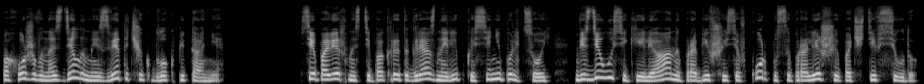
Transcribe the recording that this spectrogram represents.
похожего на сделанный из веточек блок питания. Все поверхности покрыты грязной липкой синей пыльцой, везде усики и лианы, пробившиеся в корпус и пролезшие почти всюду.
